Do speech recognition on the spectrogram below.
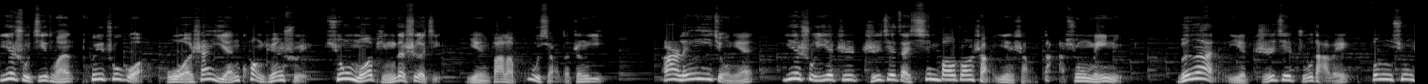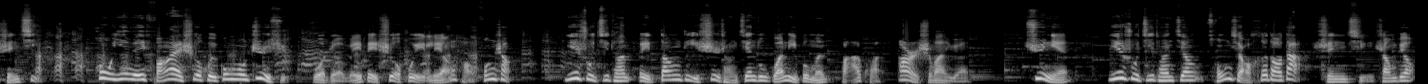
椰树集团推出过火山岩矿泉水胸膜瓶的设计，引发了不小的争议。二零一九年，椰树椰汁直接在新包装上印上大胸美女，文案也直接主打为丰胸神器。后因为妨碍社会公共秩序或者违背社会良好风尚，椰树集团被当地市场监督管理部门罚款二十万元。去年，椰树集团将从小喝到大申请商标。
